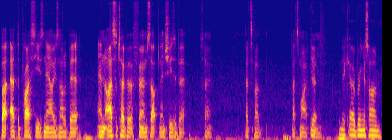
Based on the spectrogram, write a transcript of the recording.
but at the price he is now, he's not a bet. And Isotope, if it firms up, then she's a bet. So that's my that's my opinion. Nico, uh, bring us home.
